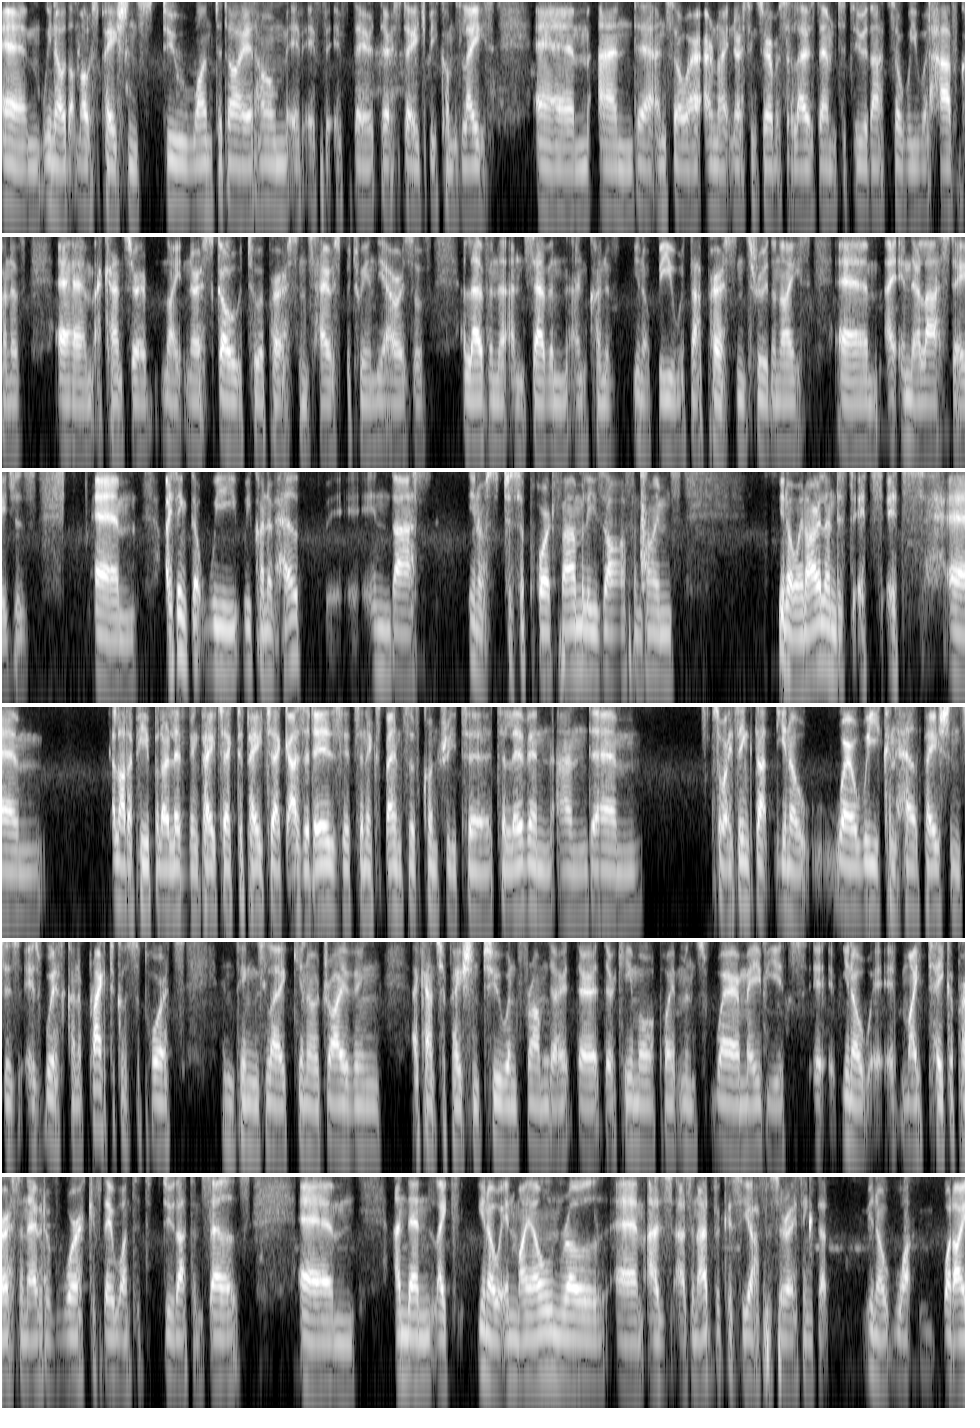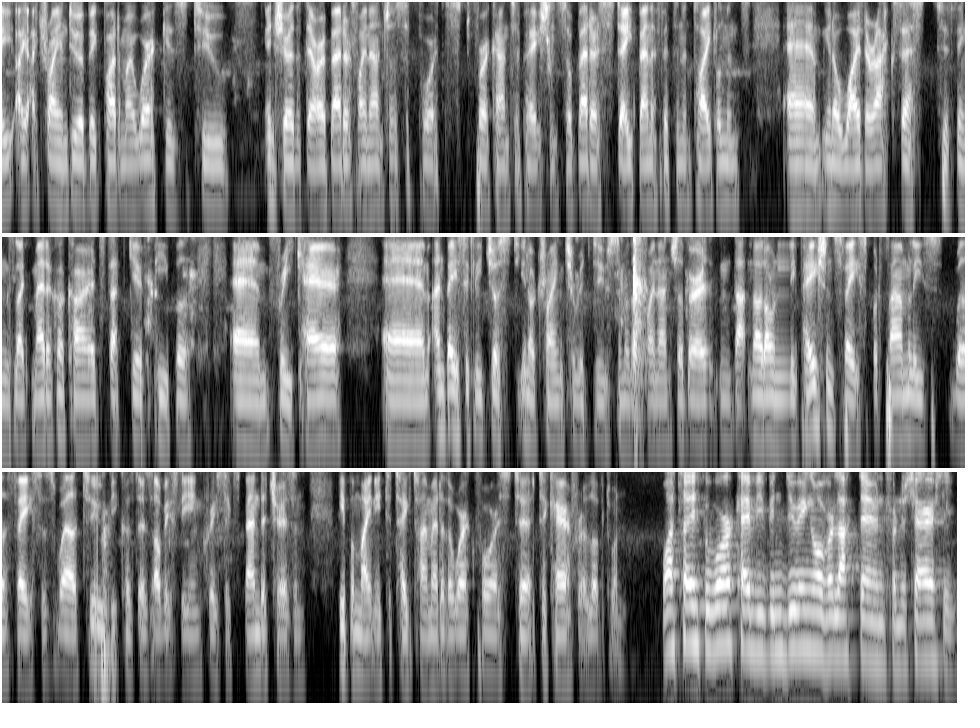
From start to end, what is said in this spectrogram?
Um, we know that most patients do want to die at home if, if, if their, their stage becomes late. Um, and, uh, and so our, our, night nursing service allows them to do that. So we would have kind of um, a cancer night nurse go to a person's house between the hours of 11 and 7 and kind of, you know, be with that person through the night um, in their last stages. Um, I think that we, we kind of help in that, you know, to support families oftentimes, you know, in Ireland, it's, it's, it's, um, a lot of people are living paycheck to paycheck as it is. It's an expensive country to to live in, and um, so I think that you know where we can help patients is is with kind of practical supports in things like you know driving a cancer patient to and from their their their chemo appointments, where maybe it's it, you know it might take a person out of work if they wanted to do that themselves. Um, and then like you know in my own role um, as as an advocacy officer, I think that you know what what I, I try and do a big part of my work is to ensure that there are better financial supports for cancer patients. So better state benefits and entitlements um you know wider access to things like medical cards that give people um free care um, and basically just you know trying to reduce some of the financial burden that not only patients face but families will face as well too because there's obviously increased expenditures and people might need to take time out of the workforce to, to care for a loved one. What type of work have you been doing over lockdown for the charity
